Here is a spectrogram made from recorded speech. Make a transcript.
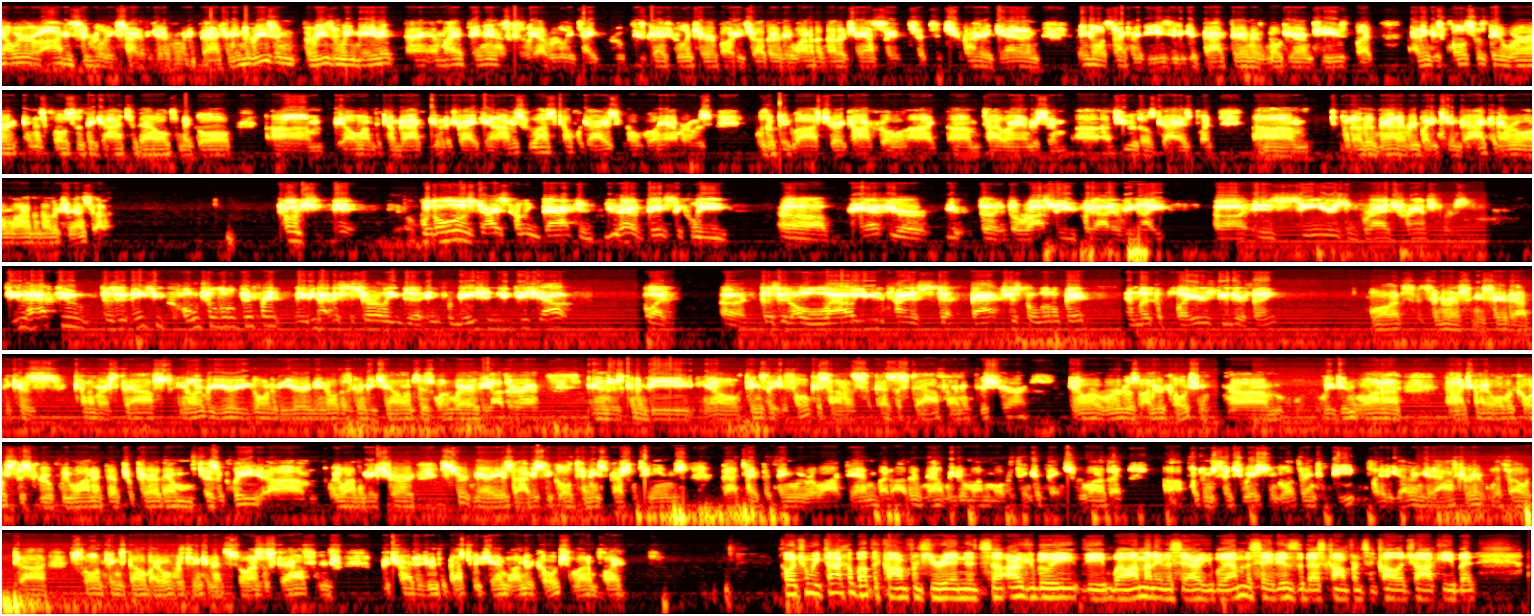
Yeah, we were obviously really excited to get everybody back. I mean, the reason the reason we made it, uh, in my opinion, is because we have a really tight group. These guys really care about each other. They wanted another chance to, to, to try it again, and they know it's not going to be easy to get back there, and there's no guarantees. But I think as close as they were, and as close as they got to that ultimate goal, um, they all wanted to come back and give it a try again. Obviously, we lost a couple guys. You know, Hammer was was a big loss. Jared Cockrell, uh, um, Tyler Anderson, uh, a few of those guys, but. Um, but other than that, everybody came back and everyone wanted another chance at it. Coach, it, with all those guys coming back, and you have basically uh, half your, your the, the roster you put out every night uh, is seniors and grad transfers. Do you have to? Does it make you coach a little different? Maybe not necessarily the information you dish out, but uh, does it allow you to kind of step back just a little bit and let the players do their thing? Well, that's it's interesting you say that because kind of our staffs, you know, every year you go into the year and you know there's going to be challenges one way or the other, and, there's going to be you know things that you focus on as, as a staff. I think this year, you know, our word was under coaching. Um, we didn't want to uh, try to overcoach this group. We wanted to prepare them physically. Um, we wanted to make sure certain areas, obviously goaltending, special teams, that type of thing, we were But other than that. We didn't want them overthinking things. We wanted to uh, put them in a situation go out there and compete play together and get after it without uh, slowing things down by overthinking it. So as a staff, we've we tried to do the best we can to undercoach and let them play. Coach, when we talk about the conference you're in, it's uh, arguably the well. I'm not even going to say arguably. I'm going to say it is the best conference in college hockey. But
